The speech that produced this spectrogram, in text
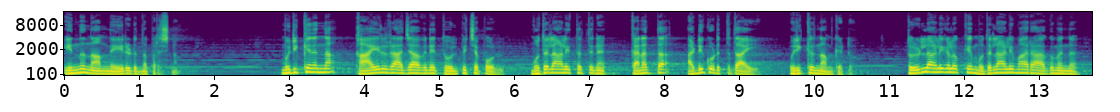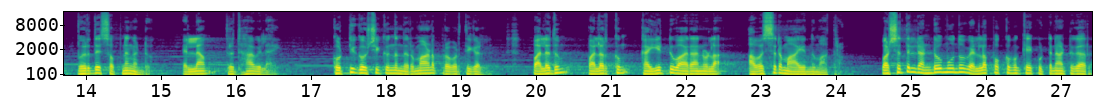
ഇന്ന് നാം നേരിടുന്ന പ്രശ്നം. മുരിക്കനെന്ന കായൽ രാജാവിനെ തോൽപ്പിച്ചപ്പോൾ മുതലാളിത്തത്തിന് കനത്ത അടി അടികൊടുത്തതായി ഒരിക്കൽ നാം കേട്ടു. തൊഴിലാളികളൊക്കെ മുതലാളിമാരാകുമെന്ന് വെറുതെ സ്വപ്നം കണ്ടു. എല്ലാം വൃഥാവിലായി. കൊട്ടിഘോഷിക്കുന്ന നിർമ്മാണ പ്രവർത്തികൾ പലതും പലർക്കും കൈയിട്ട് വാരാനുള്ള അവസരമായെന്ന് മാത്രം. വർഷത്തിൽ രണ്ടോ മൂന്നോ വെള്ളപ്പൊക്കമൊക്കെ കുട്ടനാട്ടുകാർ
